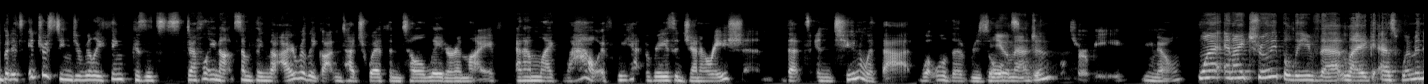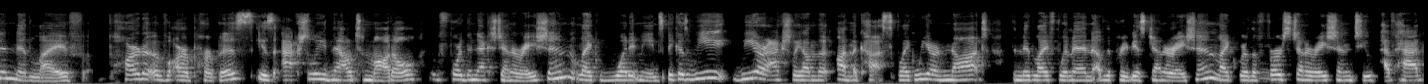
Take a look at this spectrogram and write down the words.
But it's interesting to really think because it's definitely not something that I really got in touch with until later in life. And I'm like, wow, if we raise a generation that's in tune with that, what will the Can results you of imagine? culture be? You know? Well, and I truly believe that, like, as women in midlife, part of our purpose is actually now to model for the next generation, like what it means, because we we are actually on the on the cusp. Like, we are not the midlife women of the previous generation. Like, we're the mm. first generation to have had,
